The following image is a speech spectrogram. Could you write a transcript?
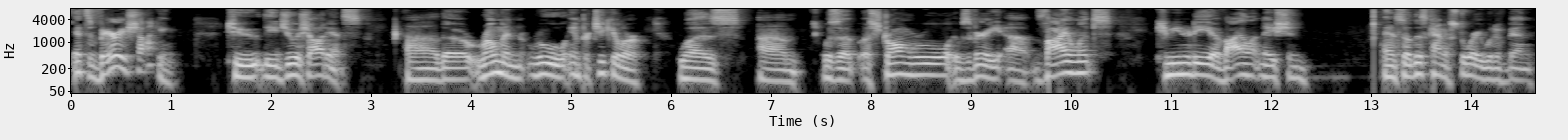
it's very shocking to the Jewish audience. Uh, the Roman rule, in particular, was um, was a, a, strong rule. It was a very uh, violent community, a violent nation, and so this kind of story would have been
